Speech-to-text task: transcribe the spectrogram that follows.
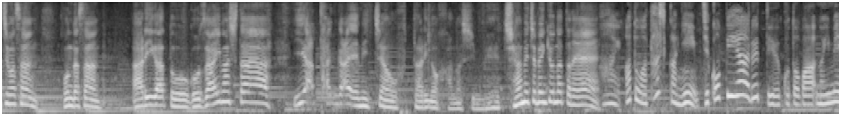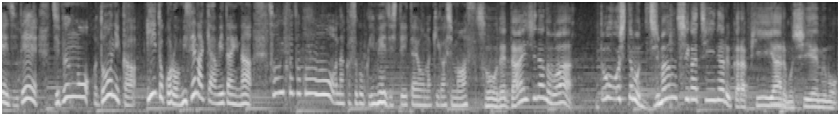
中島さん本田さんありがとうございました。いやたがえみちゃんお二人の話めちゃめちゃ勉強になったね。はい。あとは確かに自己 PR っていう言葉のイメージで自分をどうにかいいところを見せなきゃみたいなそういったところをなんかすごくイメージしていたような気がします。そうね。大事なのはどうしても自慢しがちになるから PR も CM も、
